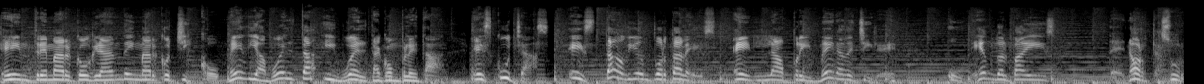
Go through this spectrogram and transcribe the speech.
Entre Marco Grande y Marco Chico, media vuelta y vuelta completa. Escuchas Estadio en Portales en la Primera de Chile, uniendo al país de norte a sur.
